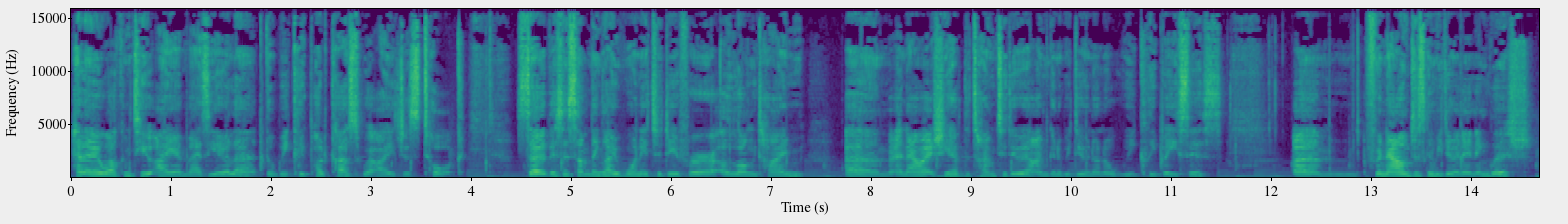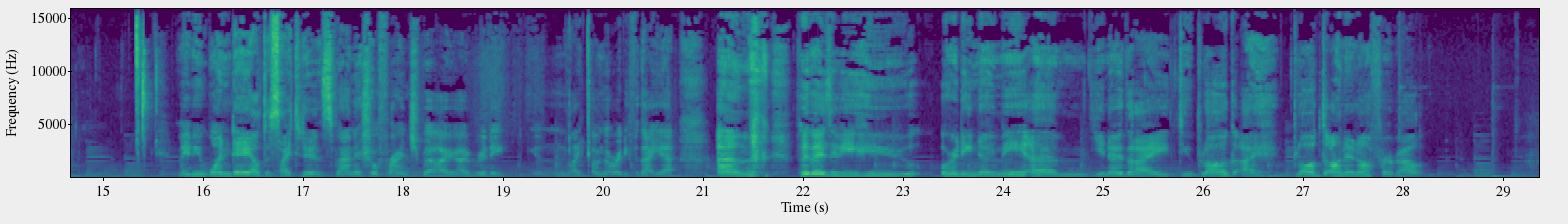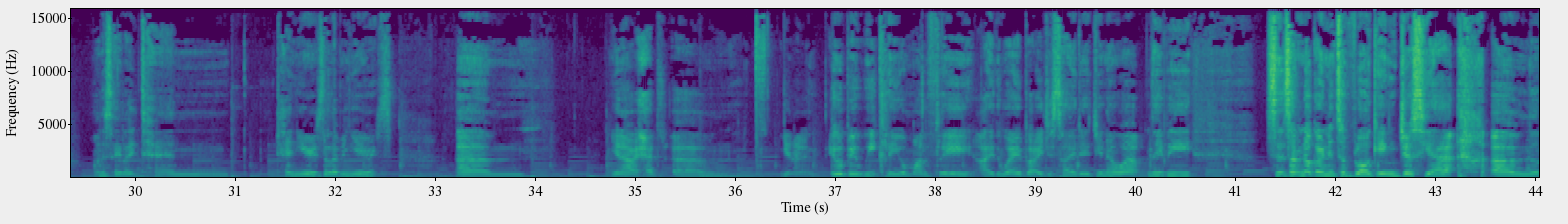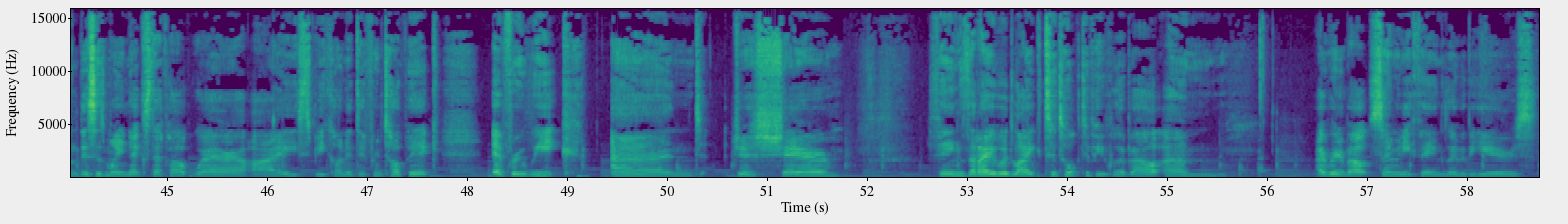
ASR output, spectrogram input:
Hello, welcome to I Am Maziola, the weekly podcast where I just talk. So, this is something I wanted to do for a long time, um, and now I actually have the time to do it. I'm going to be doing on a weekly basis. Um, for now, I'm just going to be doing it in English. Maybe one day I'll decide to do it in Spanish or French, but I, I really like I'm not ready for that yet. Um, for those of you who already know me, um, you know that I do blog. I blogged on and off for about want to say like 10, 10 years, 11 years. Um, you know, I had, um, you know, it would be weekly or monthly, either way, but I decided, you know what, maybe since I'm not going into vlogging just yet, um, this is my next step up where I speak on a different topic every week and just share things that I would like to talk to people about. Um, I've written about so many things over the years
